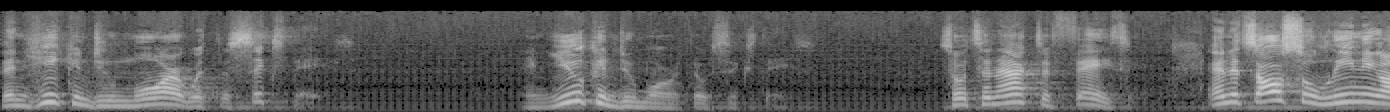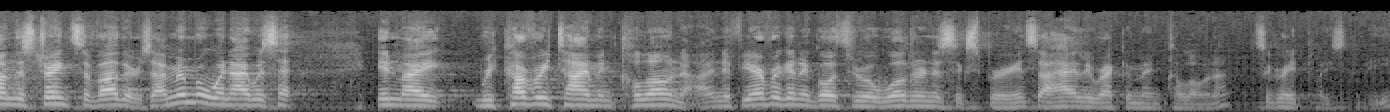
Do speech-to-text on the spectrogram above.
then He can do more with the six days. And you can do more with those six days. So it's an act of faith. And it's also leaning on the strengths of others. I remember when I was in my recovery time in Kelowna, and if you're ever going to go through a wilderness experience, I highly recommend Kelowna. It's a great place to be.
